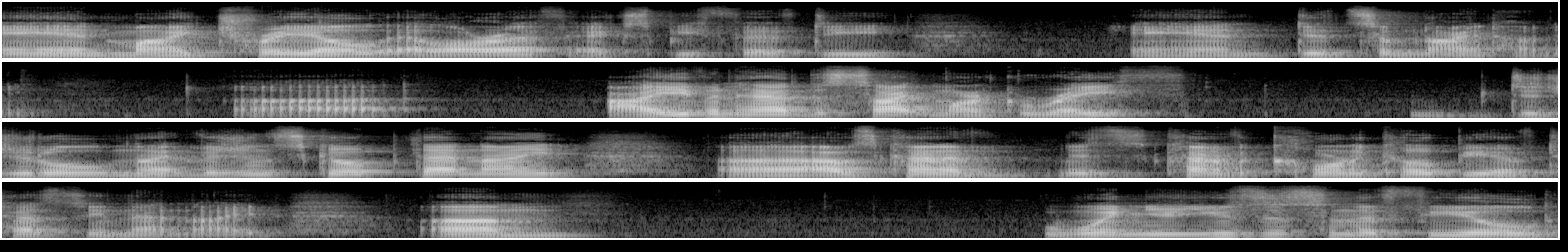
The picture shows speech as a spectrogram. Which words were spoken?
and my Trail LRF XP50 and did some night hunting. Uh, I even had the Sightmark Wraith digital night vision scope that night. Uh, I was kind of it's kind of a cornucopia of testing that night. Um, when you use this in the field,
